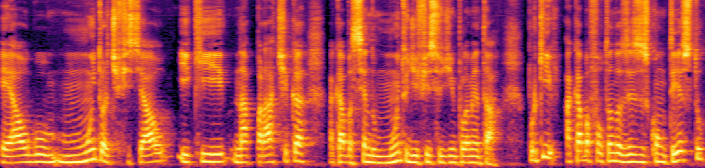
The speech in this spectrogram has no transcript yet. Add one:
é algo muito artificial e que na prática acaba sendo muito difícil de implementar, porque acaba faltando às vezes contexto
